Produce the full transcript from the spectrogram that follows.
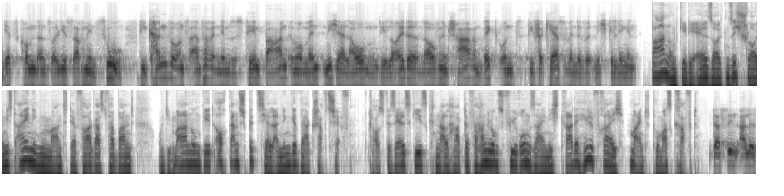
Jetzt kommen dann solche Sachen hinzu. Die können wir uns einfach in dem System Bahn im Moment nicht erlauben. Die Leute laufen in Scharen weg und die Verkehrswende wird nicht gelingen. Bahn und GDL sollten sich schleunigst einigen, mahnt der Fahrgastverband. Und die Mahnung geht auch ganz speziell an den Gewerkschaftschef. Klaus Weselskis knallharte Verhandlungsführung sei nicht gerade hilfreich, meint Thomas Kraft. Das sind alles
